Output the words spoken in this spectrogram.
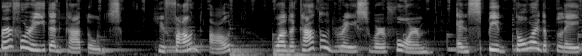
perforated cathodes. He found out while the cathode rays were formed and speed toward the plate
